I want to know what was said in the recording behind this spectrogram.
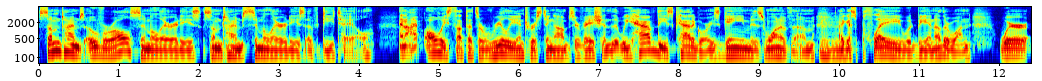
sometimes overall similarities, sometimes similarities of detail. And I've always thought that's a really interesting observation that we have these categories. Game is one of them. Mm-hmm. I guess play would be another one, where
